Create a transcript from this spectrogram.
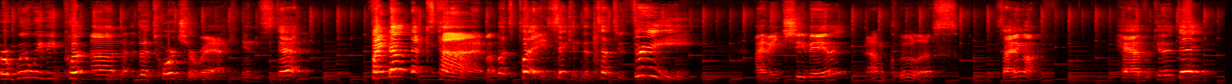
Or will we be put on the torture rack instead? Find out next time on Let's Play Seiken Densetsu 3! I'm HC Bailly, I'm clueless. signing off. Have a good day.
